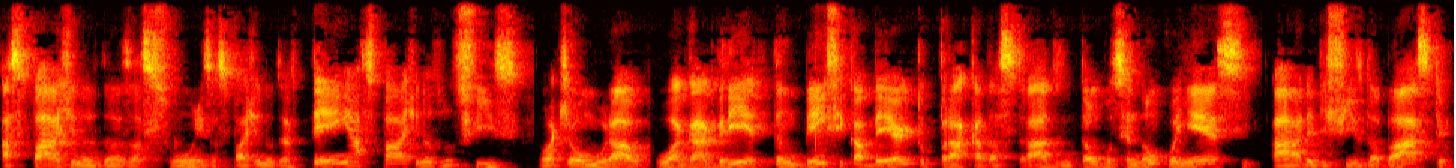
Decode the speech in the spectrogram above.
as páginas das ações, as páginas das... tem as páginas dos FIIs. Então, aqui é o mural. O HGRE também fica aberto para cadastrados. Então, você não conhece a área de FIIs da Baster,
